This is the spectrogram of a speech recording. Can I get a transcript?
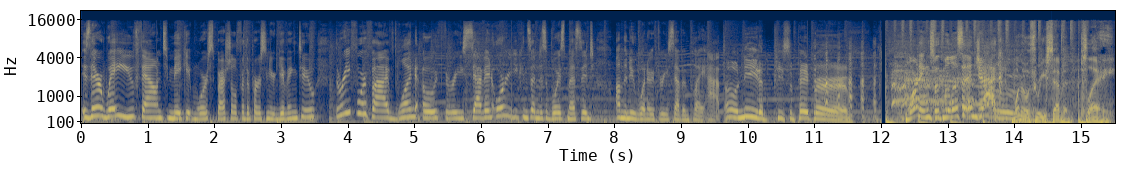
Is there a way you found to make it more special for the person you're giving to? 345 1037, or you can send us a voice message on the new 1037 Play app. oh, need a piece of paper. Mornings with Melissa and Jack. 1037 Play.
